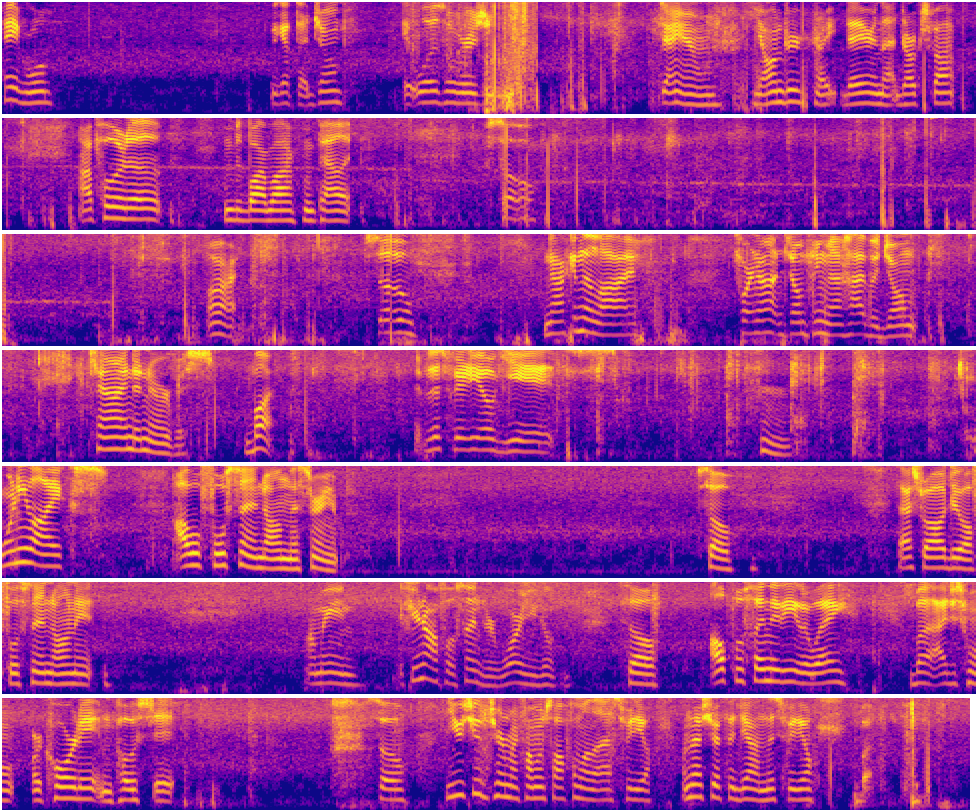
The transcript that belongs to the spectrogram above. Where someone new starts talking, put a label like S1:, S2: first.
S1: Hey everyone. We got that jump. It was original. Down yonder, right there in that dark spot. I pulled it up with the bar bar, with pallet. So Alright. So not gonna lie, for not jumping that high of a jump, kinda nervous. But if this video gets hmm, 20 likes, I will full send on this ramp. So that's what I'll do. I'll full send on it. I mean, if you're not full sender, what are you doing? So I'll full send it either way, but I just won't record it and post it. So YouTube turned my comments off on my last video. I'm not sure if they did on this video, but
